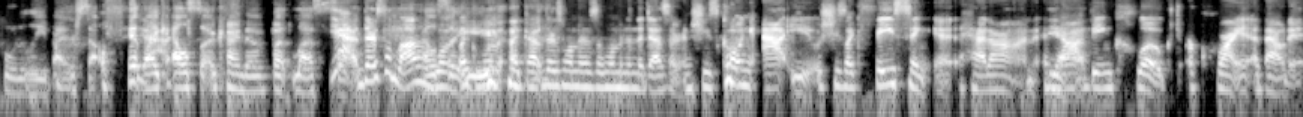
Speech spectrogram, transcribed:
totally by herself like elsa kind of but less yeah there's a lot of wo- like, like uh, there's one there's a woman in the desert and she's going at you. She's like facing it head on and Yeah. not being cloaked or quiet about it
